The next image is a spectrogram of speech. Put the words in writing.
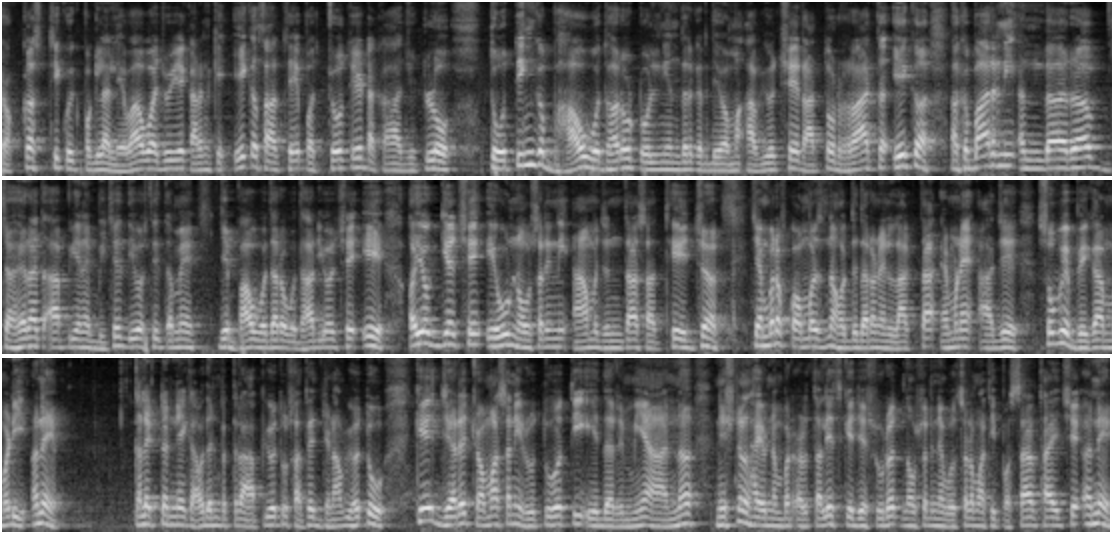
ચોક્કસથી કોઈક પગલાં લેવા આવવા જોઈએ, કારણ કે એક સાથે પચોતેર ટકા જેટલો તોતિંગ ભાવ વધારો ટોલની અંદર કરી દેવામાં આવ્યો છે. રાતોરાત એક અખબારની અંદર જાહેરાત આપી અને બીજે દિવસથી તમે જે ભાવ વધારો વધાર્યો છે એ અયોગ્ય છે એવું નવસારીની આમ જનતા સાથે જ ચેમ્બર ઓફ કોમર્સના હોદ્દેદારોને લાગતા એમણે આજે સૌએ ભેગા મળી અને કલેક્ટરને એક આવેદનપત્ર આપ્યું હતું, સાથે જણાવ્યું હતું કે જ્યારે ચોમાસાની ઋતુ હતી એ દરમિયાન નેશનલ હાઈવે નંબર અડતાલીસ કે જે સુરત, નવસારી અને વલસાડમાંથી પસાર થાય છે અને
